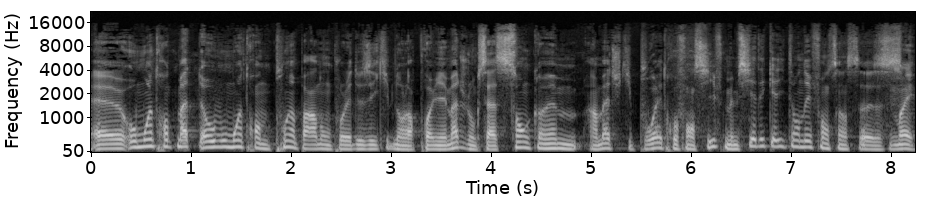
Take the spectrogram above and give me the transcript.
Euh, au, moins 30 mat- au moins 30 points pardon, pour les deux équipes dans leur premier match. Donc, ça sent quand même un match qui pourrait être offensif, même s'il y a des qualités en défense. hein, ça- c'est- Ouais.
